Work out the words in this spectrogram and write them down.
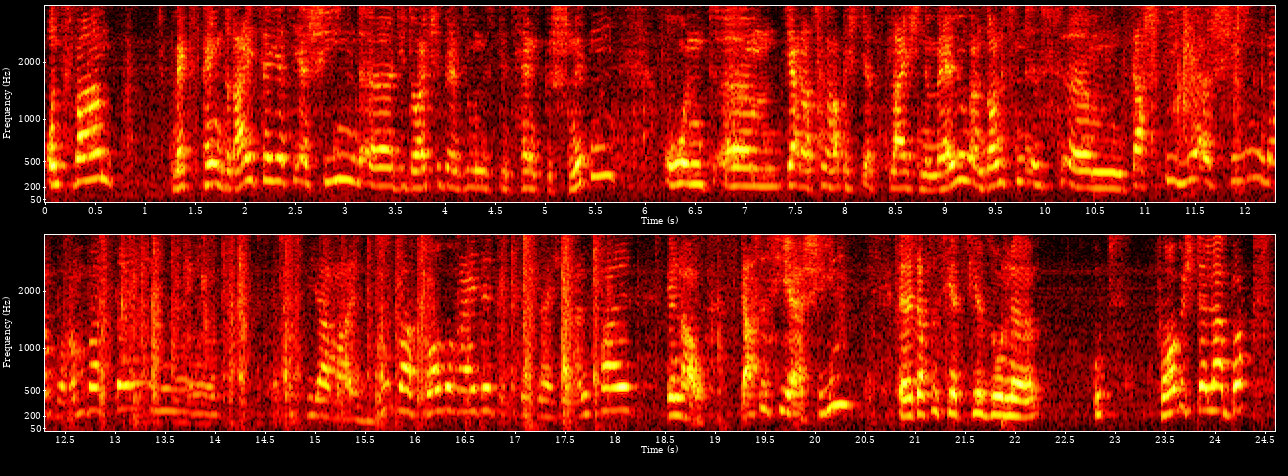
Und zwar Max Payne 3 ist ja jetzt erschienen. Äh, die deutsche Version ist dezent geschnitten. Und ähm, ja, dazu habe ich jetzt gleich eine Meldung. Ansonsten ist ähm, das Spiel hier erschienen. Na, wo haben wir es denn? Das ist wieder mal super vorbereitet. Ich kriege gleich einen Anfall. Genau, das ist hier erschienen. Äh, das ist jetzt hier so eine ups, Vorbestellerbox.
